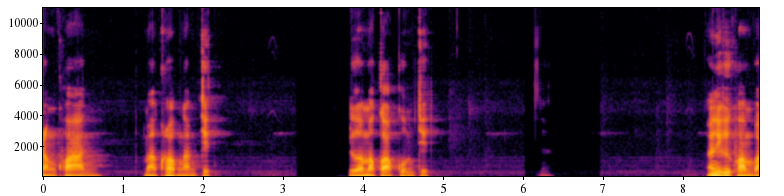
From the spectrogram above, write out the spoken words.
รังควานมาครอบงำจิต หรือามาเกาะกลุ่มจิต อันนี้คือความไว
